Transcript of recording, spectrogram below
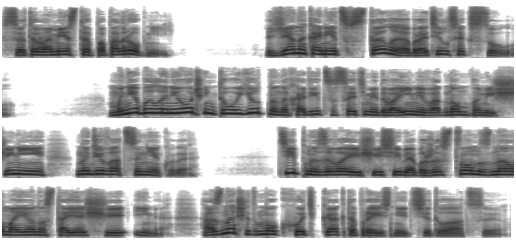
С этого места поподробней. Я, наконец, встал и обратился к Солу. Мне было не очень-то уютно находиться с этими двоими в одном помещении, но деваться некуда. Тип, называющий себя божеством, знал мое настоящее имя, а значит, мог хоть как-то прояснить ситуацию.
